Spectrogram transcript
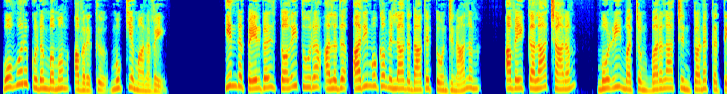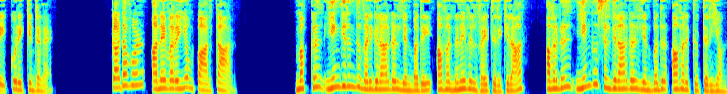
ஒவ்வொரு குடும்பமும் அவருக்கு முக்கியமானவை. இந்த பெயர்கள் தொலைதூர அல்லது அறிமுகமில்லாததாக தோன்றினாலும் அவை கலாச்சாரம் மொழி மற்றும் வரலாற்றின் தொடக்கத்தை குறிக்கின்றன. கடவுள் அனைவரையும் பார்த்தார். மக்கள் எங்கிருந்து வருகிறார்கள் என்பதை அவர் நினைவில் வைத்திருக்கிறார். அவர்கள் எங்கு செல்கிறார்கள் என்பது அவருக்கு தெரியும்.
